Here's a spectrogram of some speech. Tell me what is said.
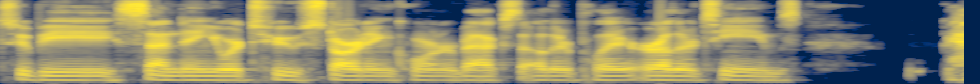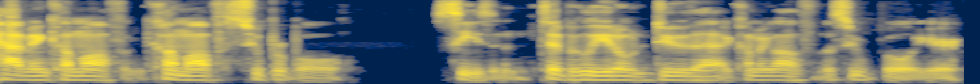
to be sending your two starting cornerbacks to other player or other teams having come off come off Super Bowl season. Typically, you don't do that coming off of a Super Bowl year.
